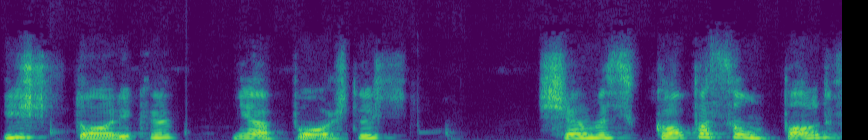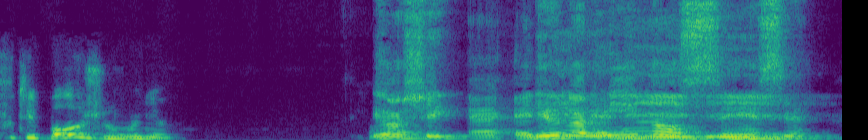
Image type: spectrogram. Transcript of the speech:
histórica em apostas chama-se Copa São Paulo de Futebol Júnior. Eu achei, é, é de, eu na minha é de, inocência, de,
